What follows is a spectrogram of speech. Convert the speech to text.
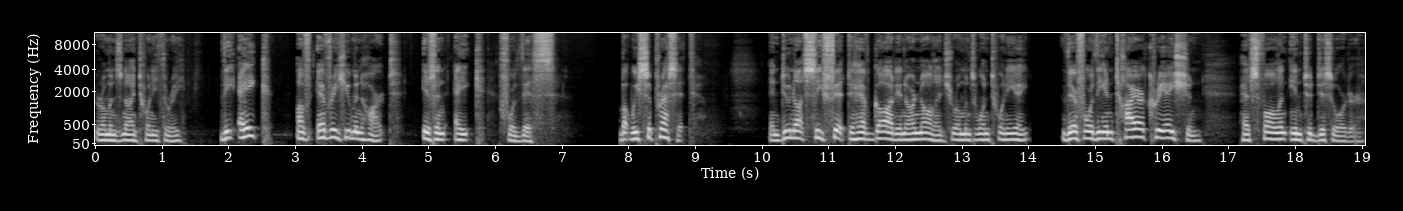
Romans 9:23. The ache of every human heart is an ache for this but we suppress it and do not see fit to have God in our knowledge Romans 1:28 Therefore, the entire creation has fallen into disorder.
